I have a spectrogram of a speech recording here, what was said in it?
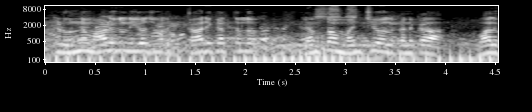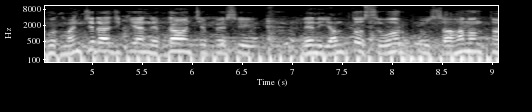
ఇక్కడ ఉన్న మాడుగుల నియోజకవర్గ కార్యకర్తలు ఎంతో మంచి వాళ్ళు కనుక వాళ్ళకు ఒక మంచి రాజకీయాన్ని ఇద్దామని చెప్పేసి నేను ఎంతో ఓర్పు సహనంతో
